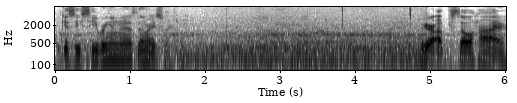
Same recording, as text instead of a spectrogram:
I can see see bringing us no race We are up so high.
